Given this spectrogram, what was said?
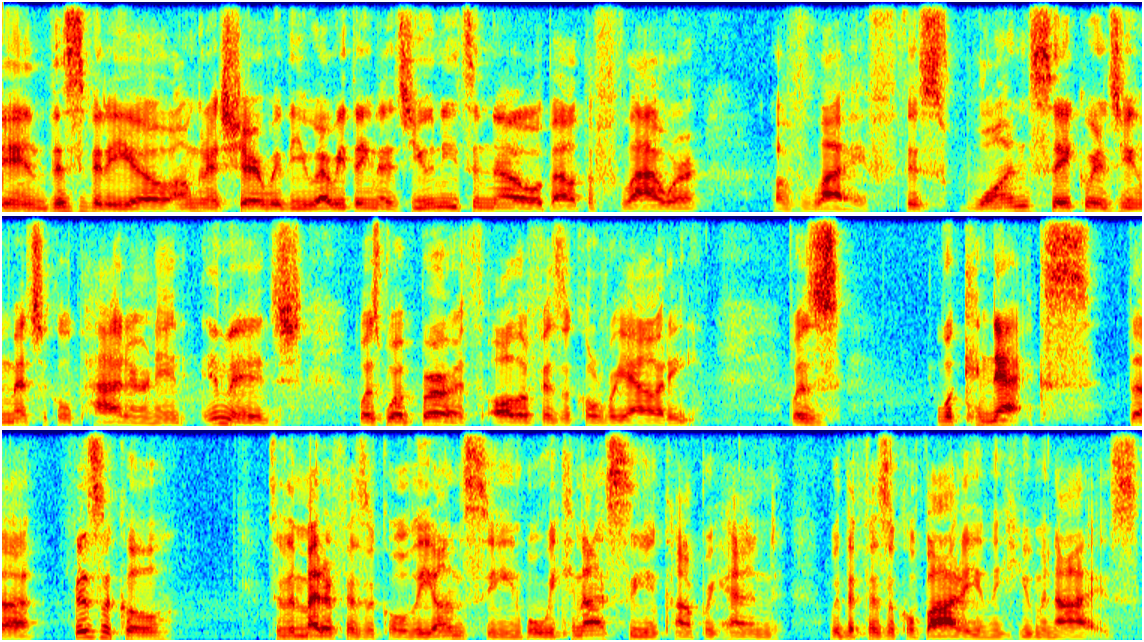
In this video, I'm going to share with you everything that you need to know about the flower of life. This one sacred geometrical pattern and image was what birthed all of physical reality, was what connects the physical to the metaphysical, the unseen, what we cannot see and comprehend with the physical body and the human eyes.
